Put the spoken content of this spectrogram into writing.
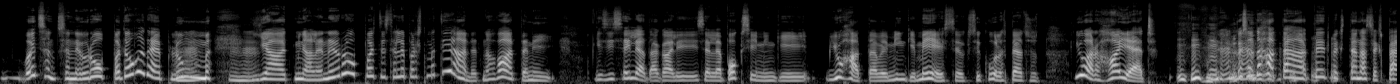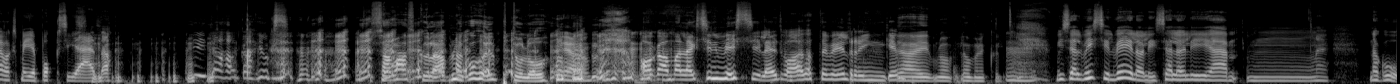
ma ütlesin, et see on Euroopa toode, plumm mm -hmm. ja et mina olen Euroopast ja sellepärast ma tean, et noh, vaata nii ja siis selja taga oli selle boksi mingi juhataja või mingi mees, kes kuulas pealt, you are hired. kas sa tahad täna, terveks tänaseks päevaks meie boksi jääda? ei taha kahjuks samas kõlab nagu hõlptulu aga ma läksin messile, et vaadata veel ringi. ja ei, no loomulikult mm. mis seal messil veel oli, seal oli äh, mm, nagu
